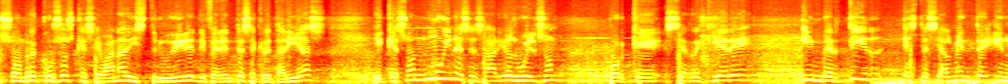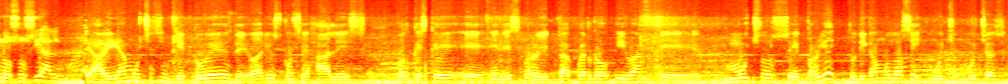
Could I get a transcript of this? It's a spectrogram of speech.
Son recursos que se van a distribuir en diferentes secretarías y que son muy necesarios, Wilson, porque se requiere invertir especialmente en lo social. Había muchas inquietudes de varios concejales, porque es que eh, en ese proyecto de acuerdo iban eh, muchos eh, proyectos, digámoslo así, muchos, muchos.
